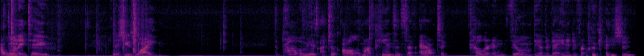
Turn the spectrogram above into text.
I wanted to. Let's use white. The problem is I took all of my pens and stuff out to color and film the other day in a different location.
